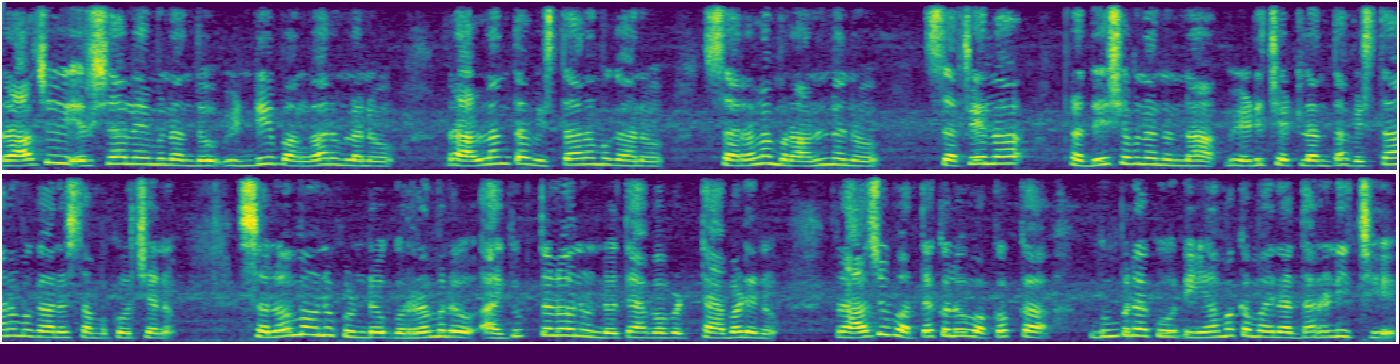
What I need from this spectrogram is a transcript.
రాజు ఇర్షాలేమునందు వెండి బంగారములను రాళ్ళంత విస్తారముగాను సరళ మ్రానులను సఫేలా ప్రదేశముననున్న వేడి చెట్లంతా విస్తారముగాను సమకూర్చెను. సొలోమోనుకుండు గుర్రములు ఐగుప్తులో నుండి తేబ తేబడెను. రాజు వర్తకులు ఒక్కొక్క గుంపునకు నియామకమైన ధరనిచ్చి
